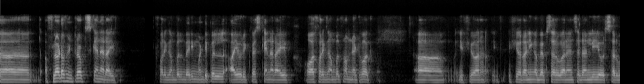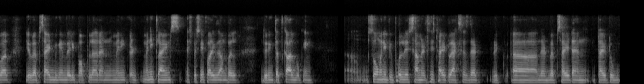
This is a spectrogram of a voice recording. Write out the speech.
uh, a flood of interrupts can arrive. For example very multiple io requests can arrive or for example from network uh, if you are if, if you are running a web server and suddenly your server your website became very popular and many many clients especially for example during Tatkal booking. Um, so many people simultaneously try to access that uh, that website and try to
